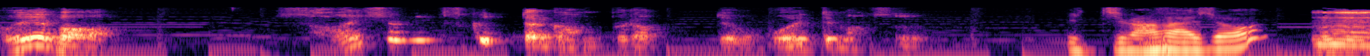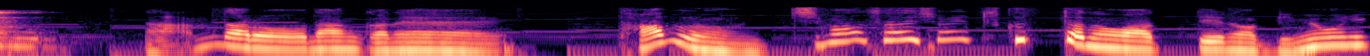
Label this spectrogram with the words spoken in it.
そういえば、最初に作ったガンプラって覚えてます？一番最初？うん。なんだろう、なんかね、多分一番最初に作ったのはっていうのは微妙に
